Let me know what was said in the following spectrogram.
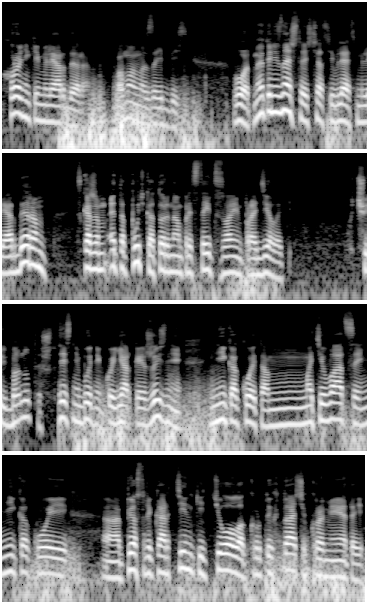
Хроники миллиардера. По-моему, заебись. Вот. Но это не значит, что я сейчас являюсь миллиардером. Скажем, это путь, который нам предстоит с вами проделать. Вы что, ебанутые, что? Здесь не будет никакой яркой жизни, никакой там мотивации, никакой э, пестрой картинки, телок, крутых тачек, кроме этой.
